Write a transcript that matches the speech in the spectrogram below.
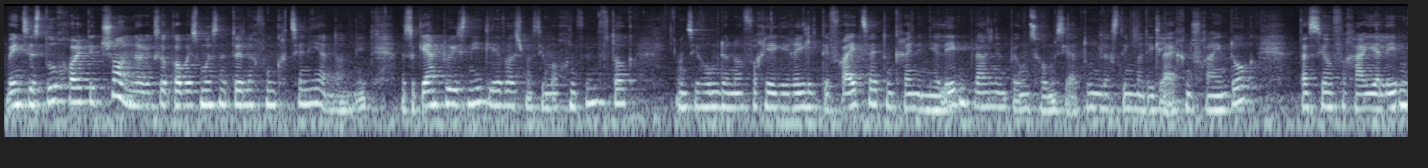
wenn es durchhaltet, schon. habe ich gesagt, aber es muss natürlich funktionieren dann. Nicht? Also gern tue ich es nicht, lieber als sie machen fünf Tage und sie haben dann einfach ihre geregelte Freizeit und können ihr Leben planen. Bei uns haben sie ja tunlichst immer die gleichen freien Tage, dass sie einfach auch ihr Leben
